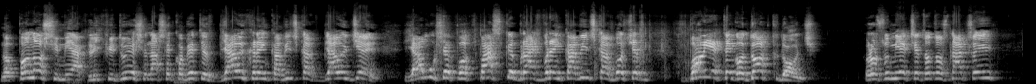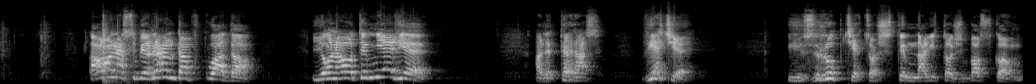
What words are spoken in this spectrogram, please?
No ponosi mnie, jak likwiduje się nasze kobiety w białych rękawiczkach w biały dzień. Ja muszę podpaskę brać w rękawiczkach, bo się boję tego dotknąć. Rozumiecie, co to znaczy? A ona sobie randap wkłada. I ona o tym nie wie. Ale teraz wiecie. I zróbcie coś z tym na litość boską.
